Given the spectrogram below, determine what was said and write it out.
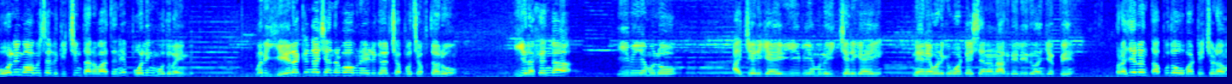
పోలింగ్ ఆఫీసర్లకు ఇచ్చిన తర్వాతనే పోలింగ్ మొదలైంది. మరి ఏ రకంగా చంద్రబాబు నాయుడు గారు చెప్ప చెప్తారు? ఈ రకంగా ఈవీఎంలు అది జరిగాయి ఈవీఎంలు ఇది జరిగాయి నేను ఎవరికి ఓటేసానో నాకు తెలియదు అని చెప్పి ప్రజలను తప్పుదోవ పట్టించడం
